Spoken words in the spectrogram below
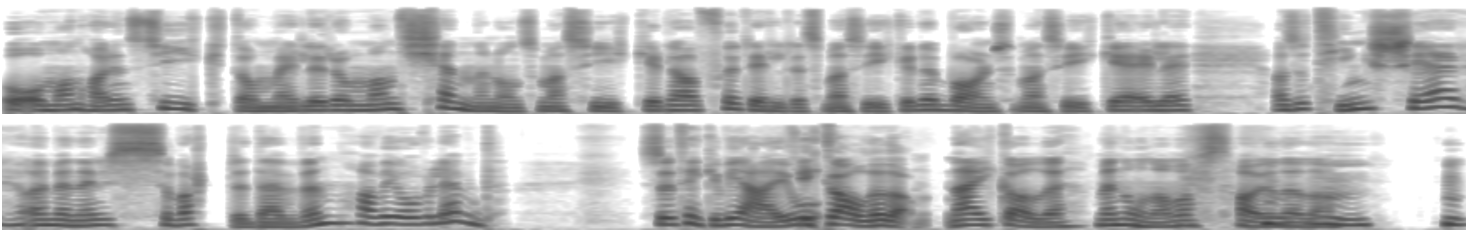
Og om man har en sykdom, eller om man kjenner noen som er syke, eller har foreldre som er syke, eller barn som er syke, eller Altså, ting skjer. Og jeg mener, svartedauden har vi overlevd. Så jeg tenker vi er jo Ikke alle, da. Nei, ikke alle, men noen av oss har jo det, da. Mm.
